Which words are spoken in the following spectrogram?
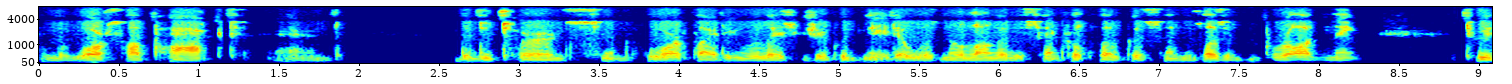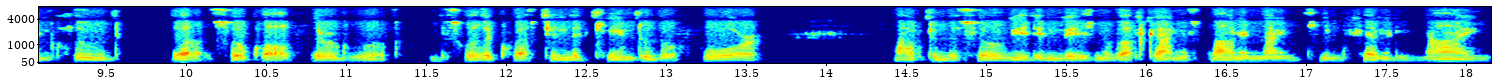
and the Warsaw Pact and the deterrence and warfighting relationship with NATO was no longer the central focus and wasn't broadening to include the so-called Third World. This was a question that came to the fore after the Soviet invasion of Afghanistan in 1979,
